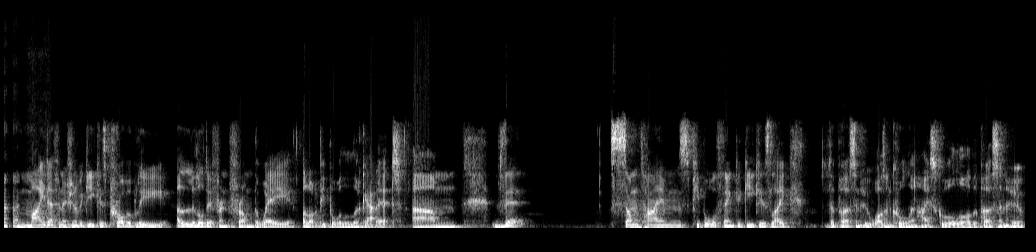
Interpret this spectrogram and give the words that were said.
My definition of a geek is probably a little different from the way a lot of people will look at it. Um, that sometimes people will think a geek is like the person who wasn't cool in high school or the person who,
